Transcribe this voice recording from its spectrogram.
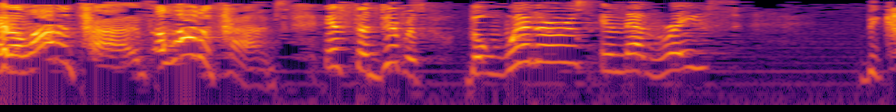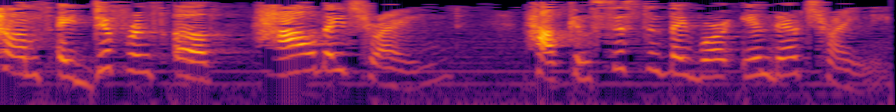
And a lot of times, a lot of times, it's the difference. The winners in that race becomes a difference of how they trained, how consistent they were in their training,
